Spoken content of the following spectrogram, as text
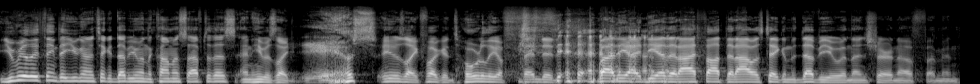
you really think that you're going to take a W in the comments after this? And he was like, yes. He was like fucking totally offended by the idea that I thought that I was taking the W. And then sure enough, I mean,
